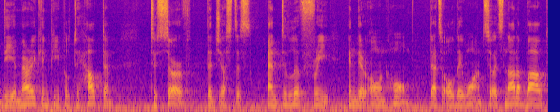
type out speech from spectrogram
the american people to help them to serve the justice and to live free in their own home that's all they want so it's not about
